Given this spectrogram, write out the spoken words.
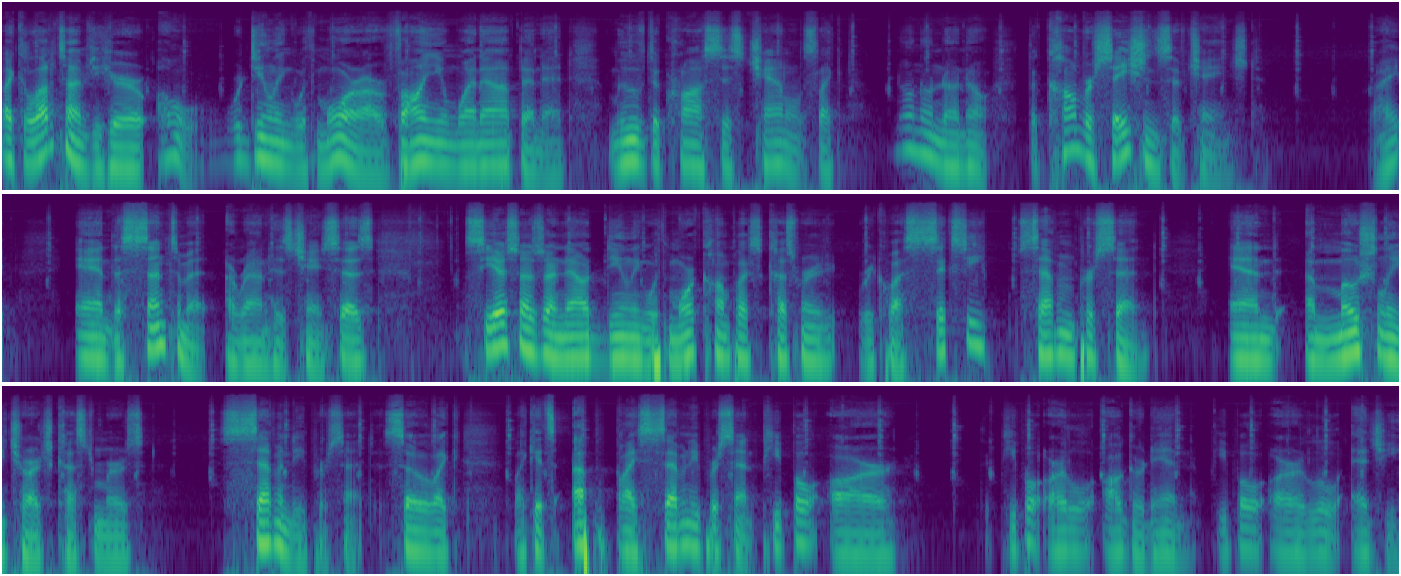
like a lot of times you hear, "Oh, we're dealing with more. Our volume went up and it moved across this channel." It's like, no, no, no, no. The conversations have changed, right? And the sentiment around has changed. Says CSRs are now dealing with more complex customer requests, sixty-seven percent, and emotionally charged customers, seventy percent. So like like it's up by seventy percent. People are people are a little augured in. People are a little edgy,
